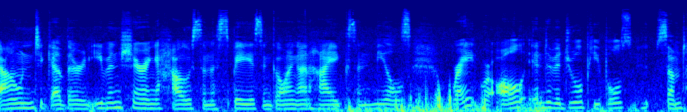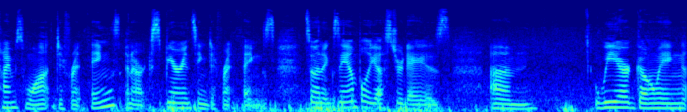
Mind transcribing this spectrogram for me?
bound together, and even sharing a house and a space, and going on hikes and meals. Right? We're all individual peoples who sometimes want different things and are experiencing different things. So, an example yesterday is. Um, we are going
